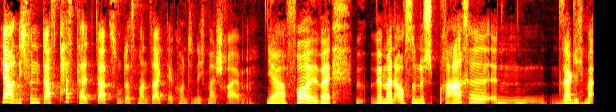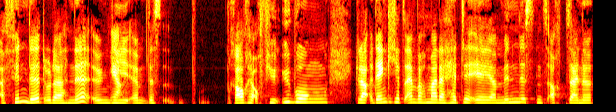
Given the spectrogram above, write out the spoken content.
Ja, und ich finde, das passt halt dazu, dass man sagt, er konnte nicht mal schreiben. Ja, voll, weil wenn man auch so eine Sprache, sage ich mal, erfindet oder ne, irgendwie, ja. ähm, das braucht ja auch viel Übung. Denke ich jetzt einfach mal, da hätte er ja mindestens auch seine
